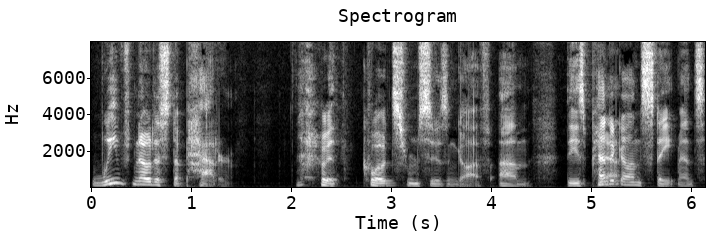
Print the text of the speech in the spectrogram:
we've noticed a pattern. with quotes from Susan Goff. Um, these Pentagon yeah. statements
